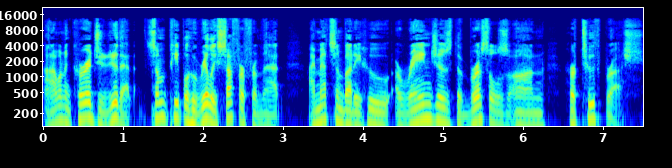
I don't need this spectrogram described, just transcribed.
I want to encourage you to do that. Some people who really suffer from that, I met somebody who arranges the bristles on her toothbrush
